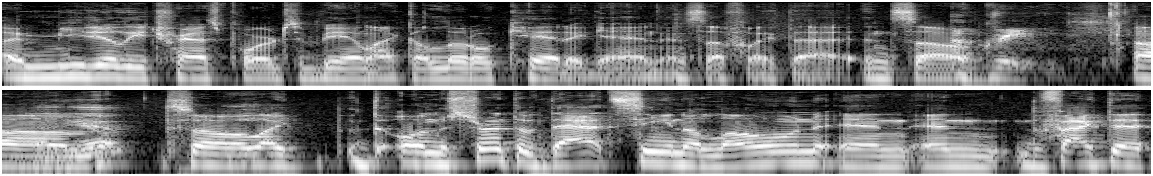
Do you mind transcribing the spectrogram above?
immediately transported to being like a little kid again and stuff like that. And so Agreed. um, Yep. So like on the strength of that scene alone, and and the fact that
